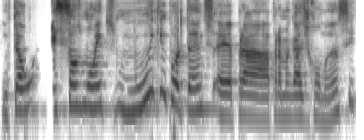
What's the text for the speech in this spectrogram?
Então, esses são os momentos muito importantes é, para mangás de romance.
